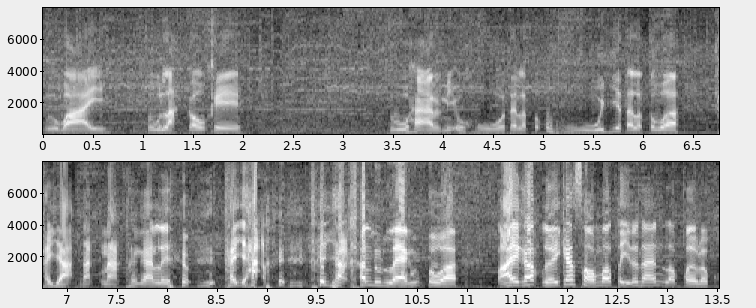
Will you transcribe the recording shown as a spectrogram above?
มือวายตู้หลักก็โอเคตู้หาแบบนี้โอ้โหแต่ละตัวโอ้โหเยี่ยแต่ละตัว ขยะหนักๆทั้งนั้นเลย ขยะขยะขั้นรุนแรงทุกตัว ไปครับเหลือแค่สองมัลติเท่านั้นเราเปิดแบบโค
